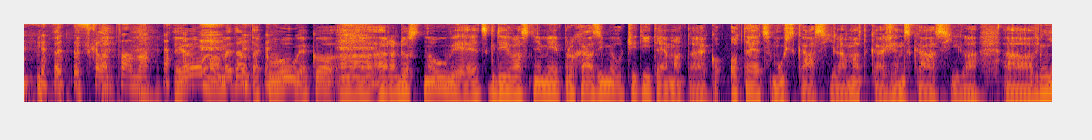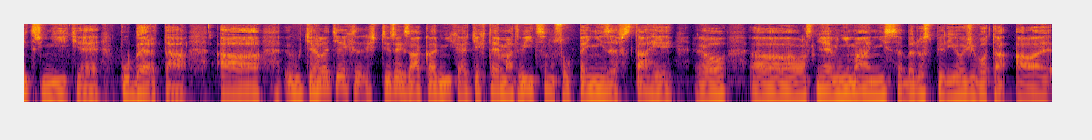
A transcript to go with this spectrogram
s chlapama. jo, máme tam takovou jako a, radostnou věc, kdy vlastně my procházíme určitý témata, jako otec, mužská síla, matka, ženská síla, a vnitřní dítě, puberta. A u těchto těch čtyřech základních a těch témat víc, tam jsou peníze, vztahy, jo, a vlastně vnímání sebe, dospělého života, ale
